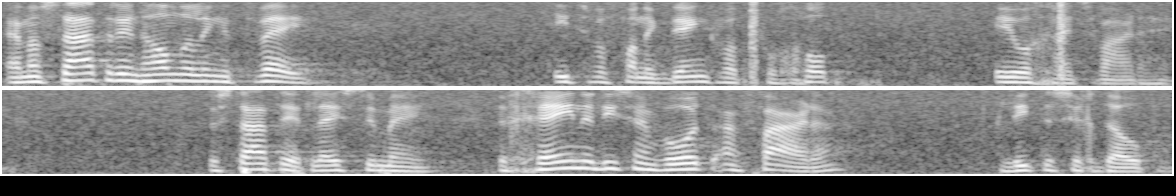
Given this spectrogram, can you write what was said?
En dan staat er in Handelingen 2 iets waarvan ik denk wat voor God eeuwigheidswaarde heeft. Er staat dit, leest u mee. Degene die zijn woord aanvaarden, lieten zich dopen.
